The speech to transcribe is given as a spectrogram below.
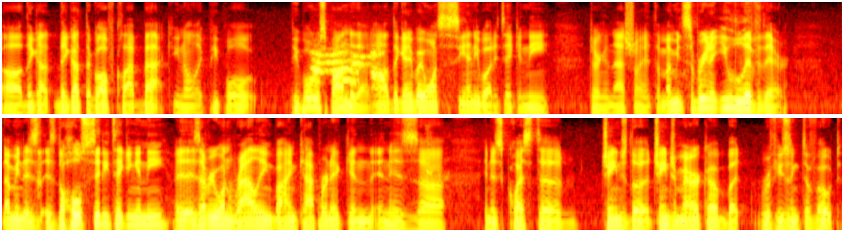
uh, they got they got the golf clap back. You know, like people people respond to that. I don't think anybody wants to see anybody take a knee during the national anthem. I mean, Sabrina, you live there. I mean, is is the whole city taking a knee? Is everyone rallying behind Kaepernick in in his uh, in his quest to change the change America, but refusing to vote?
